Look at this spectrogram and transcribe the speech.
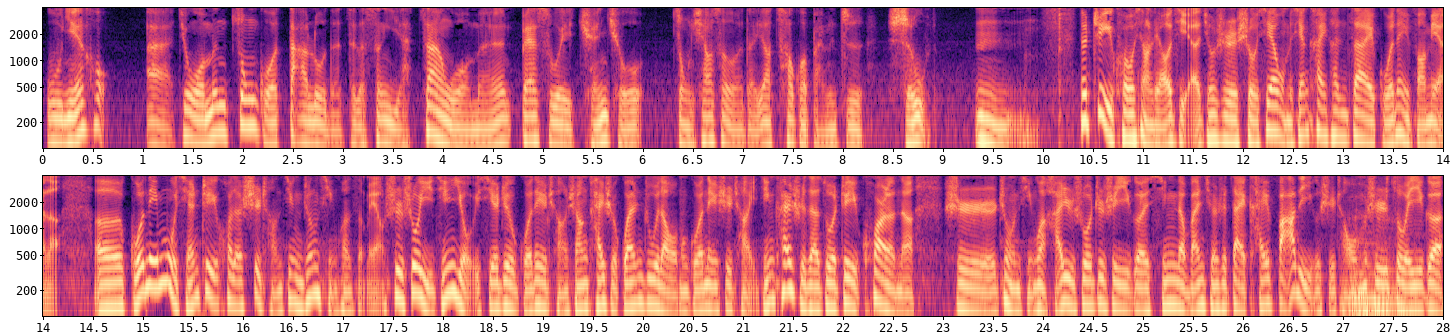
五年后，哎、就我们中国大陆的这个生意啊，占我们 Bestway 全球总销售额的要超过百分之十五。嗯，那这一块我想了解啊，就是首先我们先看一看在国内方面了。呃，国内目前这一块的市场竞争情况怎么样？是说已经有一些这个国内厂商开始关注到我们国内市场，已经开始在做这一块了呢？是这种情况，还是说这是一个新的、完全是待开发的一个市场？我们是作为一个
